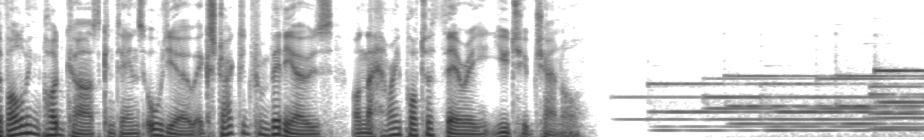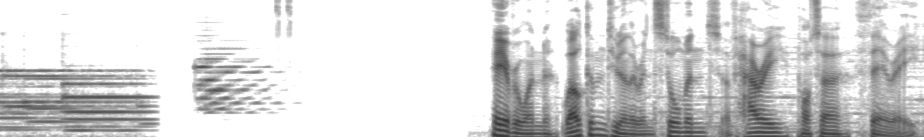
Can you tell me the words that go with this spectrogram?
The following podcast contains audio extracted from videos on the Harry Potter Theory YouTube channel. Hey everyone, welcome to another installment of Harry Potter Theory.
